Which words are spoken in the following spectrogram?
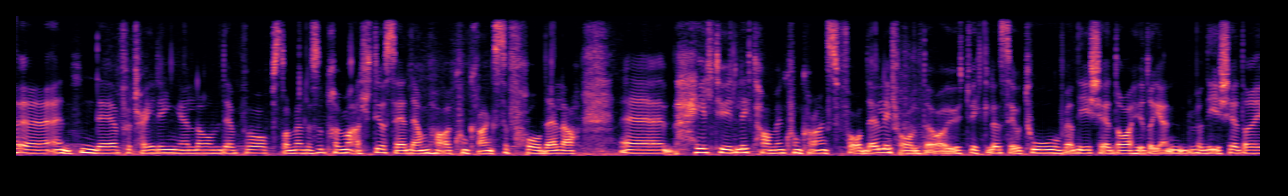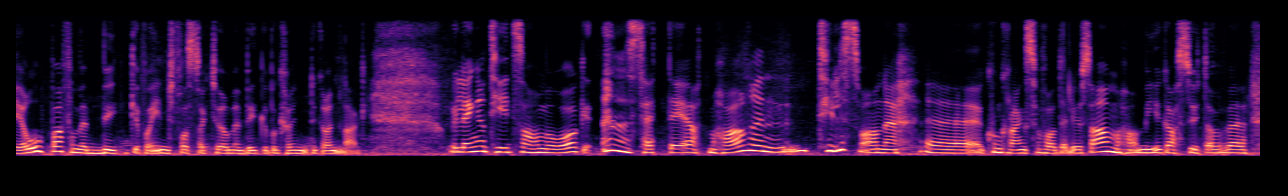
eh, enten det er på trading eller om det er på oppstrøm, så prøver vi alltid å se der vi har konkurransefordeler. Eh, helt tydelig har vi en konkurransefordel i forhold til å utvikle CO2-verdikjeder og hydrogenverdikjeder i Europa, for vi bygger på infrastruktur, vi bygger på grunnlag. I lengre tid så har vi òg sett det at vi har en tilsvarende eh, konkurransefordel i USA. Vi har mye gass ut av eh,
